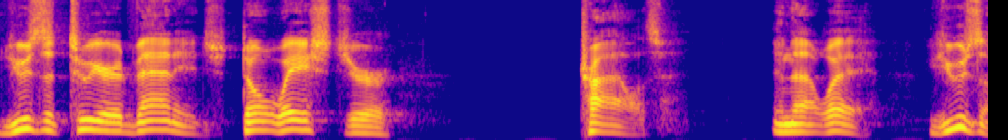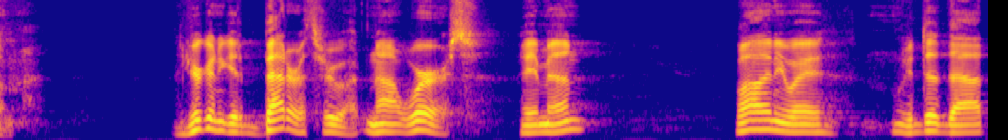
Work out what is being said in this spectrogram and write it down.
Use it to your advantage. Don't waste your trials in that way. Use them. You're going to get better through it, not worse. Amen? Well, anyway, we did that.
